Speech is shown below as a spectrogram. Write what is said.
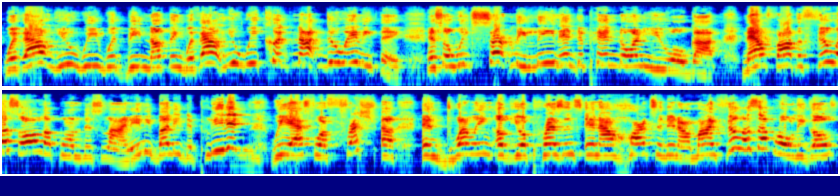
Without you, we would be nothing. Without you, we could not do anything. And so we certainly lean and depend on you, oh God. Now, Father, fill us all up on this line. Anybody depleted, we ask for a fresh uh, indwelling of your presence in our hearts and in our mind. Fill us up, Holy Ghost,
